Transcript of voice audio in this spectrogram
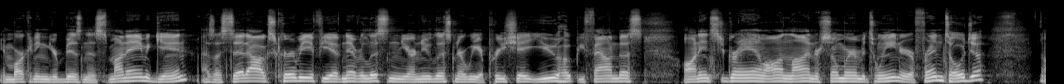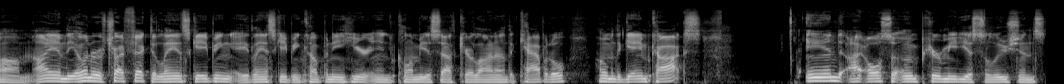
and marketing your business. My name, again, as I said, Alex Kirby. If you have never listened, you're a new listener, we appreciate you. Hope you found us on Instagram, online, or somewhere in between, or a friend told you. Um, I am the owner of Trifecta Landscaping, a landscaping company here in Columbia, South Carolina, the capital, home of the Gamecocks. And I also own Pure Media Solutions,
